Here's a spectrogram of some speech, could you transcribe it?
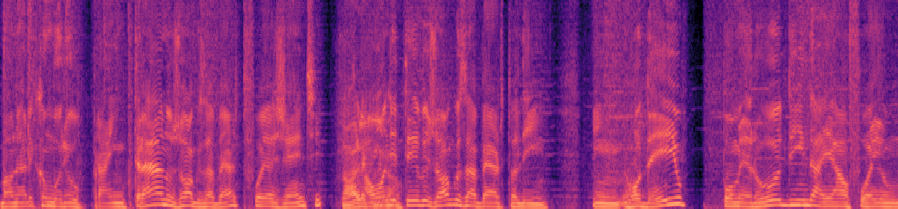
Balneário Camboriú pra entrar nos Jogos Abertos foi a gente. Olha onde legal. teve Jogos Abertos ali em, em Rodeio, Pomerode e Indaial. Foi um-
